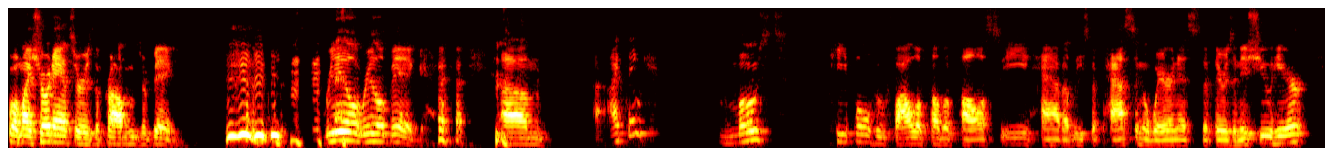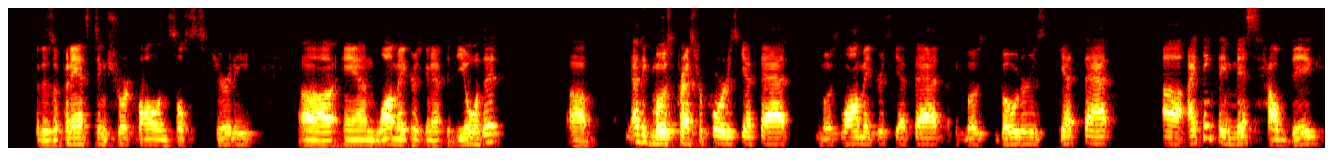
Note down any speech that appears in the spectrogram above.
Well, my short answer is the problems are big, real, real big. um, I think most people who follow public policy have at least a passing awareness that there's an issue here, that there's a financing shortfall in Social Security, uh, and lawmakers are going to have to deal with it. Uh, I think most press reporters get that. Most lawmakers get that. I think most voters get that. Uh, I think they miss how big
